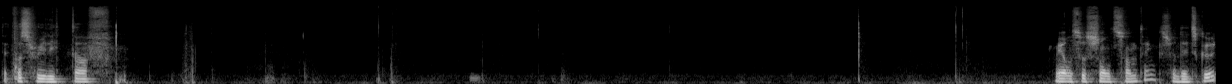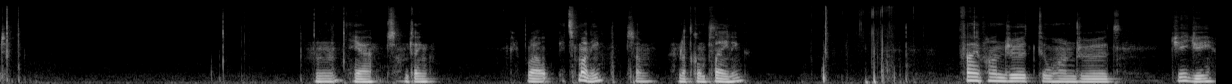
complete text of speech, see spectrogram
That was really tough. We also sold something, so that's good. Mm, yeah, something. Well, it's money, so I'm not complaining. 500, 200, GG.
